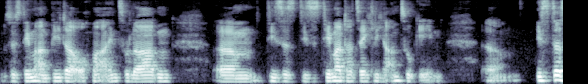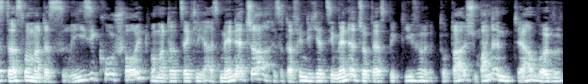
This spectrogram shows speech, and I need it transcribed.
Systemanbieter auch mal einzuladen, ähm, dieses, dieses Thema tatsächlich anzugehen. Ähm, ist das das, wo man das Risiko scheut, wo man tatsächlich als Manager, also da finde ich jetzt die Managerperspektive total spannend, ja, weil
